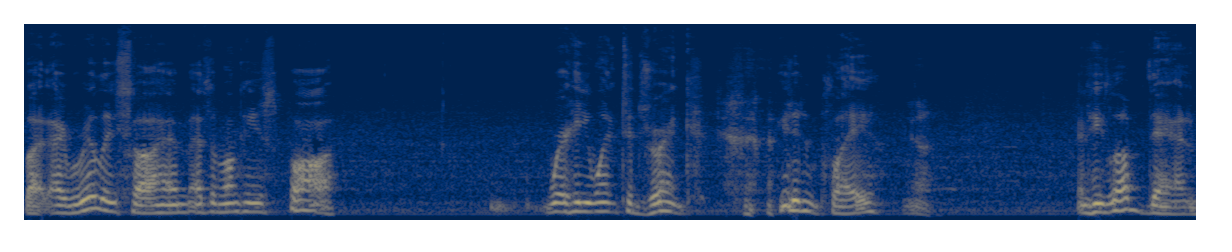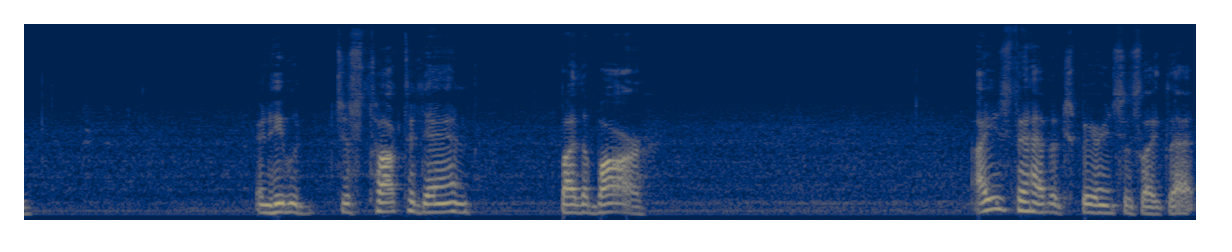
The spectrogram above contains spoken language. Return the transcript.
But I really saw him at the Monkey's Paw, where he went to drink. he didn't play, Yeah, and he loved Dan. And he would just talk to Dan by the bar. I used to have experiences like that.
